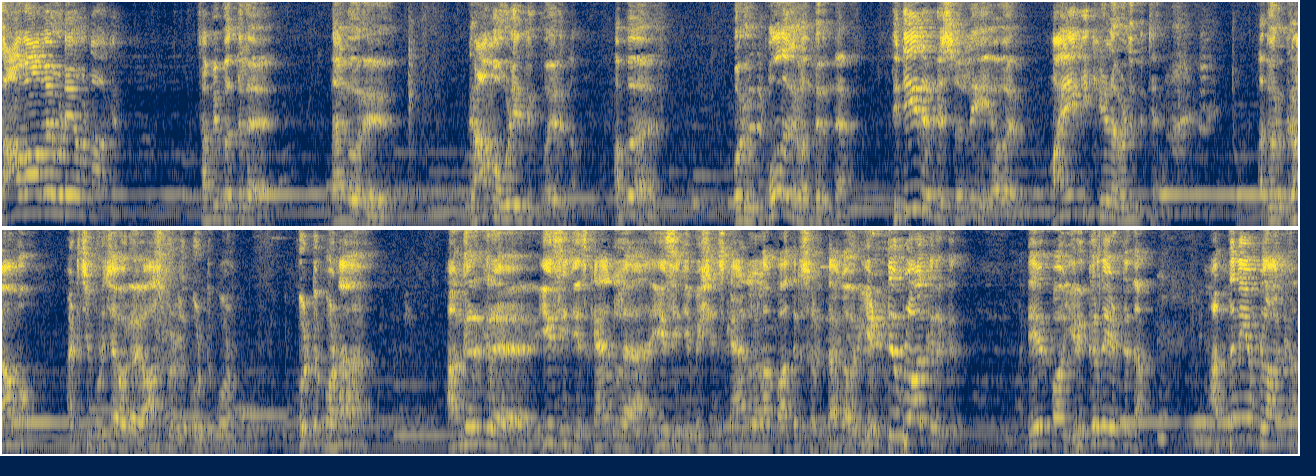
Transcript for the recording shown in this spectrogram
சாவாம உடையவனாக. சமீபத்துல நாங்க ஒரு கிராம ஊழியத்துக்கு போயிருந்தோம். அப்ப ஒரு போதகர் வந்திருந்தார். திடீரென்று சொல்லி அவர் மயங்கி கீழே விழுந்துட்டார். அது ஒரு கிராமம். அடிச்சு பிடிச்சு அவரை ஹாஸ்பிட்டலுக்கு கூட்டு போனோம். கூட்டு போனா அங்க இருக்கிற இசிஜி ஸ்கேன்ல இசிஜி மிஷின் ஸ்கேன்ல எல்லாம் பார்த்துட்டு சொல்லிட்டாங்க. அவர் எட்டு பிளாக் இருக்குது. அதே பா இருக்கிறதே எட்டு தான் அத்தனையும் பிளாக்கா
